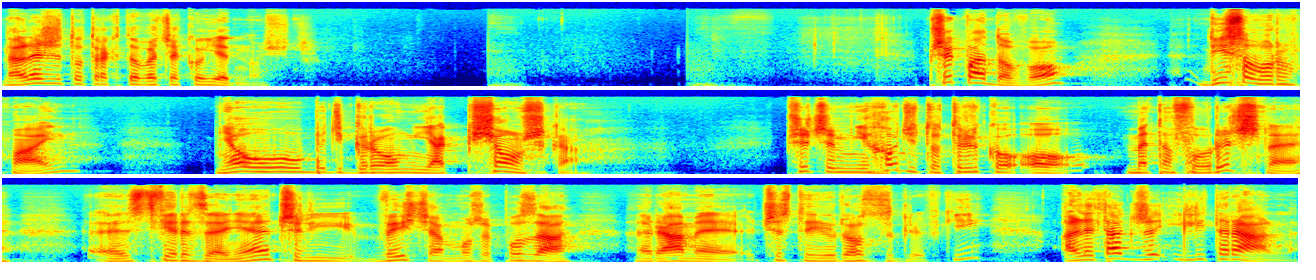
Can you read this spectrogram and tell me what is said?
Należy to traktować jako jedność. Przykładowo, This Over Mine miało być grą jak książka. Przy czym nie chodzi to tylko o metaforyczne e, stwierdzenie, czyli wyjścia może poza ramy czystej rozgrywki, ale także i literalne.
